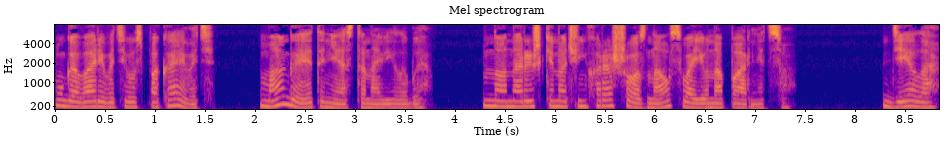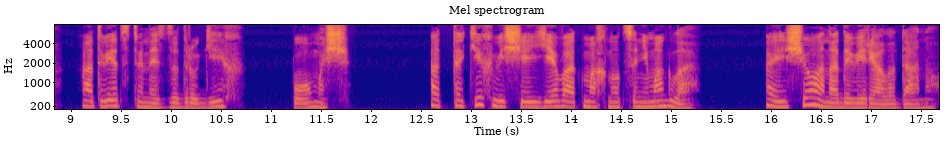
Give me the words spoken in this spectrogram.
уговаривать и успокаивать, мага это не остановило бы. Но Нарышкин очень хорошо знал свою напарницу. Дело, ответственность за других, помощь. От таких вещей Ева отмахнуться не могла. А еще она доверяла Дану.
